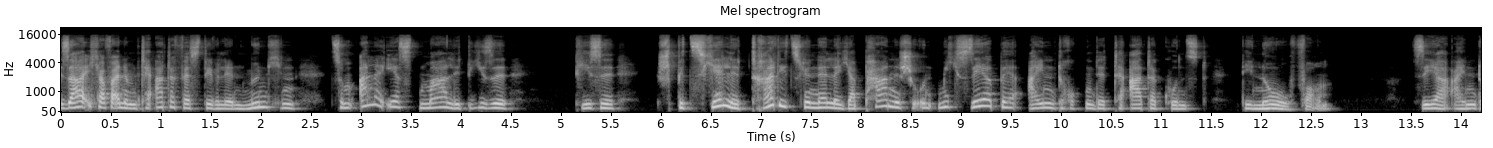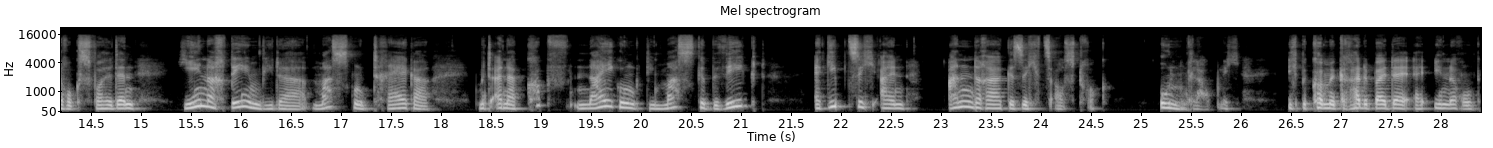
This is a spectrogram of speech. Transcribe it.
sah ich auf einem Theaterfestival in München zum allerersten Male diese, diese spezielle, traditionelle japanische und mich sehr beeindruckende Theaterkunst, die No-Form. Sehr eindrucksvoll, denn je nachdem, wie der Maskenträger mit einer Kopfneigung die Maske bewegt, ergibt sich ein anderer Gesichtsausdruck. Unglaublich. Ich bekomme gerade bei der Erinnerung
